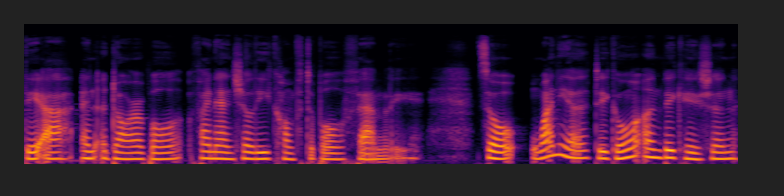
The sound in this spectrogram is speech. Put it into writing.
they are an adorable, financially comfortable family. So one year they go on vacation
